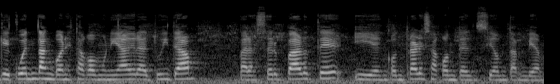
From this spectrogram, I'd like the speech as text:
que cuentan con esta comunidad gratuita para ser parte y encontrar esa contención también.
